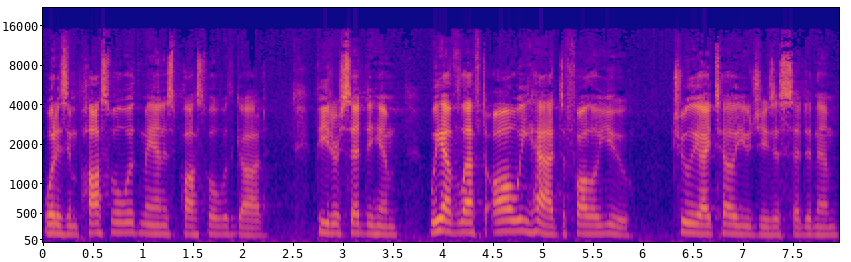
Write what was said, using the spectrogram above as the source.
What is impossible with man is possible with God. Peter said to him, We have left all we had to follow you. Truly I tell you, Jesus said to them,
